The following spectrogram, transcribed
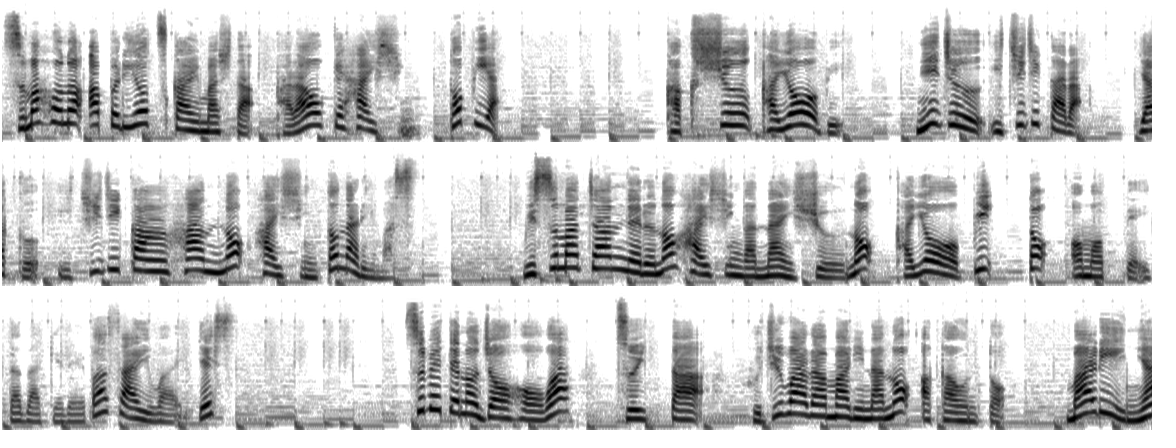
スマホのアプリを使いましたカラオケ配信トピア。各週火曜日21時から約1時間半の配信となります。ウィスマチャンネルの配信がない週の火曜日と思っていただければ幸いです。すべての情報は Twitter 藤原マリナのアカウント。マリーニャ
